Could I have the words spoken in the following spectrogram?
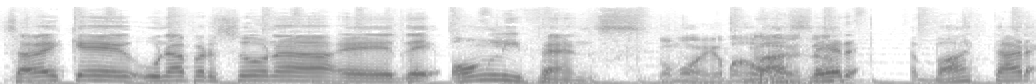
Sabes que una persona eh, de OnlyFans ¿Cómo es? ¿Qué pasó? va a ¿Verdad? ser, va a estar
